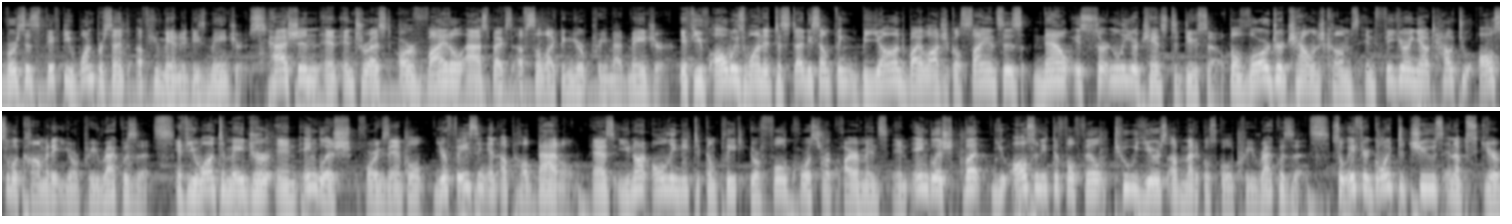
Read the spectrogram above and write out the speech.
versus 51% of humanities majors. Passion and interest are vital aspects of selecting your pre-med major. If you've always wanted to study something beyond biological sciences, now is certainly your chance to do so. The larger challenge comes in figuring out how to also accommodate your prerequisites. If you want to major in English, for example, you're facing an uphill battle, as you not only need to complete your full course requirements in English, but you also need to fulfill two years of medical school prerequisites. So if you're going to choose an obscure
